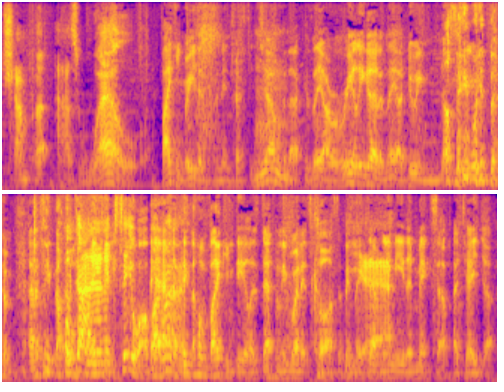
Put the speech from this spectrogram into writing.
Ciampa as well. Viking Raiders is an interesting Hmm. shout for that because they are really good and they are doing nothing with them. And I think the whole down Viking, NXT a while back, yeah, I think the whole Viking deal has definitely run its course. I think they Yeah. definitely need a mix-up, a change-up.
